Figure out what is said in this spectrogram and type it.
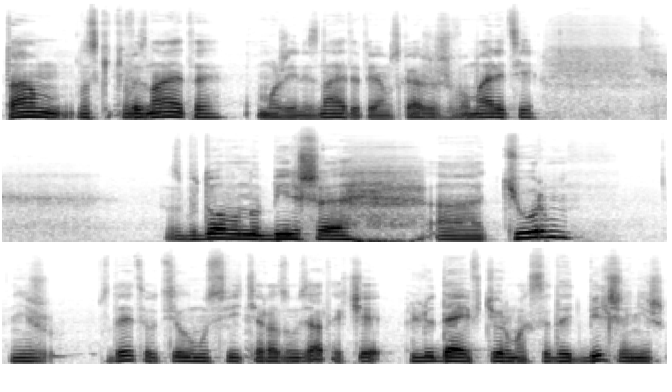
Там, наскільки ви знаєте, може і не знаєте, то я вам скажу, що в Америці збудовано більше а, тюрм, ніж здається, у цілому світі разом взятих, чи людей в тюрмах сидить більше, ніж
